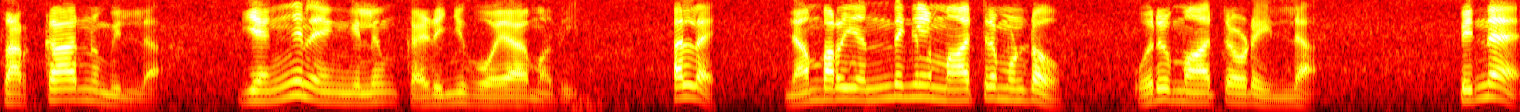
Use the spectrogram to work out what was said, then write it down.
സർക്കാരിനുമില്ല. എങ്ങനെയെങ്കിലും കഴിഞ്ഞു പോയാൽ മതി. അല്ലേ? ഞാൻ പറഞ്ഞ എന്തെങ്കിലും മാറ്റമുണ്ടോ? ഒരു മാറ്റം അവിടെ ഇല്ല. പിന്നെ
